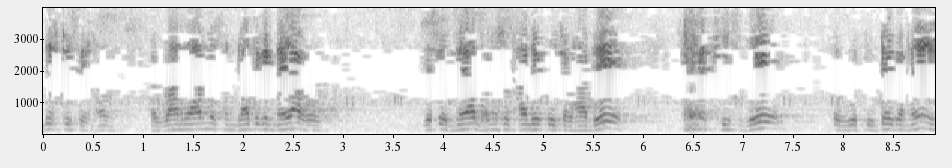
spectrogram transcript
दृष्टि से हम भगवान राम ने समझा कि नया हो, जैसे नया धनुष उठा दे कोई चढ़ा दे, खींच दे तो वो टूटेगा नहीं,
